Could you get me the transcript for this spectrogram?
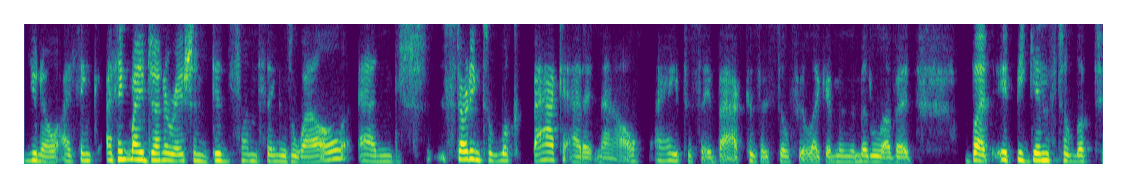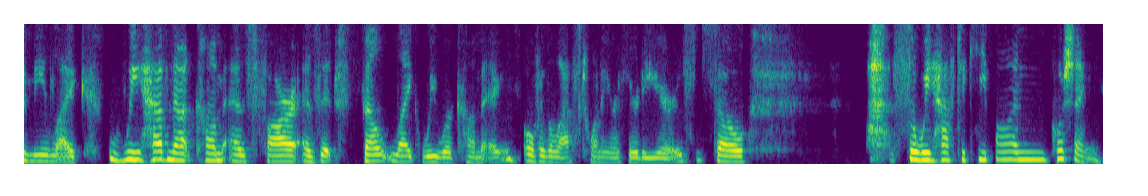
you know i think i think my generation did some things well and starting to look back at it now i hate to say back because i still feel like i'm in the middle of it but it begins to look to me like we have not come as far as it felt like we were coming over the last 20 or 30 years. So so we have to keep on pushing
